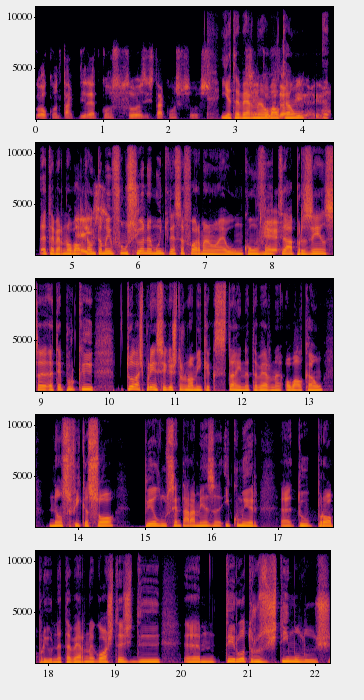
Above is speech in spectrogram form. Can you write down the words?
o contacto direto com as pessoas e estar com as pessoas. E a taberna ao balcão, a taberna ao é balcão é também funciona muito dessa forma, não é? Um convite é. à presença, até porque toda a experiência gastronómica que se tem na taberna ao balcão não se fica só pelo sentar à mesa e comer. Uh, tu próprio, na taberna, gostas de um, ter outros estímulos uh,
